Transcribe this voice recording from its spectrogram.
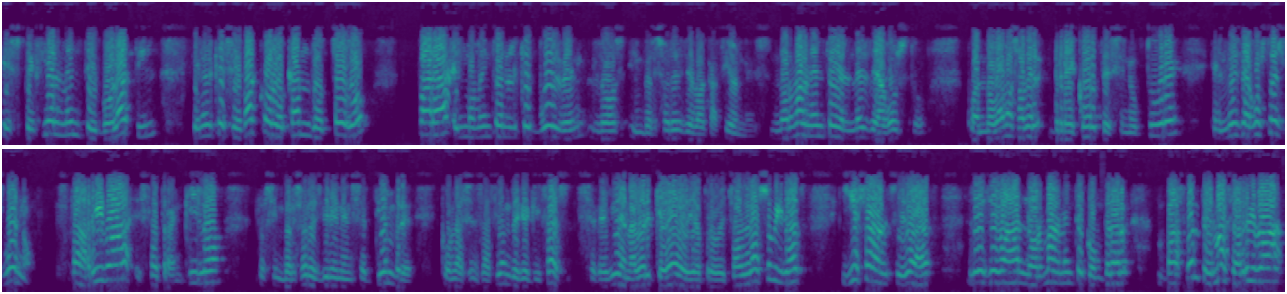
especialmente volátil en el que se va colocando todo para el momento en el que vuelven los inversores de vacaciones. Normalmente el mes de agosto, cuando vamos a ver recortes en octubre, el mes de agosto es bueno. Está arriba, está tranquilo, los inversores vienen en septiembre con la sensación de que quizás se debían haber quedado y aprovechado las subidas y esa ansiedad les lleva a normalmente comprar bastante más arriba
